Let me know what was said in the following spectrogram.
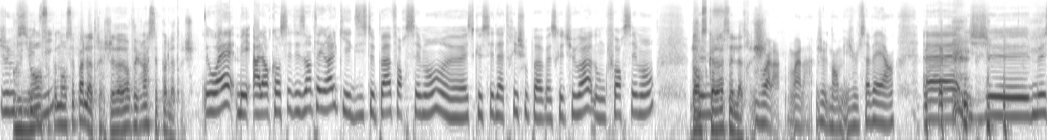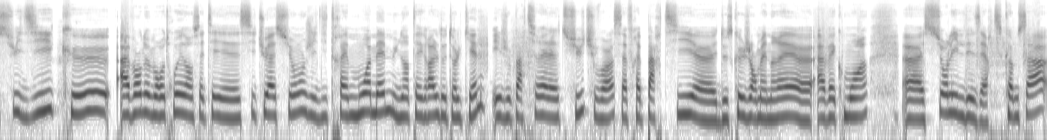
je me Oui, suis Non, dit... c'est pas, non, c'est pas de la triche. L'intégrale, c'est pas de la triche. Ouais, mais alors quand c'est des intégrales qui n'existent pas forcément, est-ce que c'est de la triche ou pas? Parce que tu vois, donc forcément... Dans ce me cas-là, c'est de la triche. Voilà, voilà. Je, non, mais je le savais. Hein. Je me suis dit que, avant de me retrouver dans cette situation, j'éditerais moi-même une intégrale de Tolkien et je partirais là-dessus. Tu vois, ça ferait partie euh, de ce que j'emmènerais euh, avec moi euh, sur l'île déserte. Comme ça,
